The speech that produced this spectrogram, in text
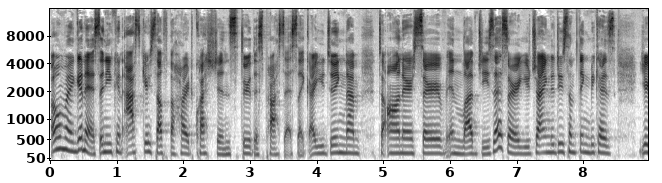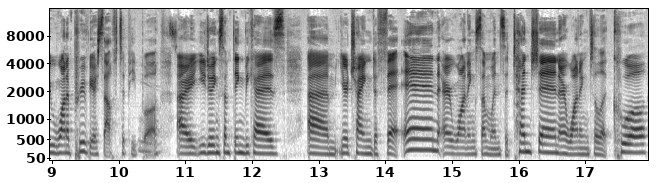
oh my goodness. And you can ask yourself the hard questions through this process. Like are you doing them to honor serve and love jesus? Or are you trying to do something because you want to prove yourself to people? Are you doing something because um, you're trying to fit in or wanting someone's attention or wanting to look cool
